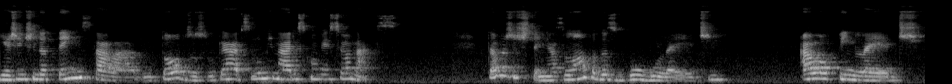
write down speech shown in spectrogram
e a gente ainda tem instalado em todos os lugares luminárias convencionais. Então, a gente tem as lâmpadas bulbo LED, alopin LED,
